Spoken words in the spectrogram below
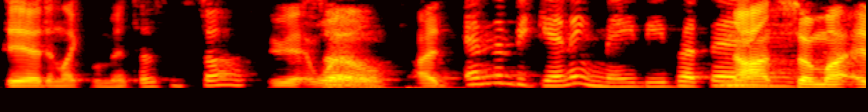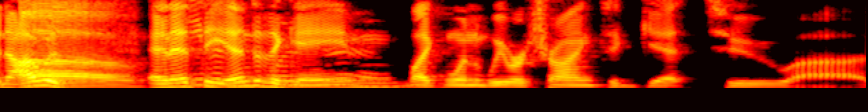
did in like mementos and stuff. yeah, So- well, I In the beginning, maybe, but then not so much, and I was, Oh. and at the end of the game, through. like when we were trying to get to uh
